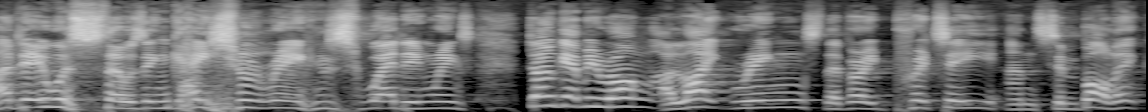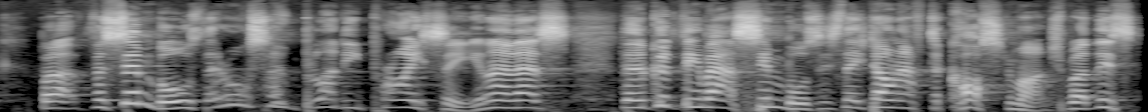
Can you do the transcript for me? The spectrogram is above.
And it was, there was engagement rings, wedding rings. Don't get me wrong, I like rings. They're very pretty and symbolic. But for symbols, they're also bloody pricey. You know, that's the good thing about symbols is they don't have to cost much. But this,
